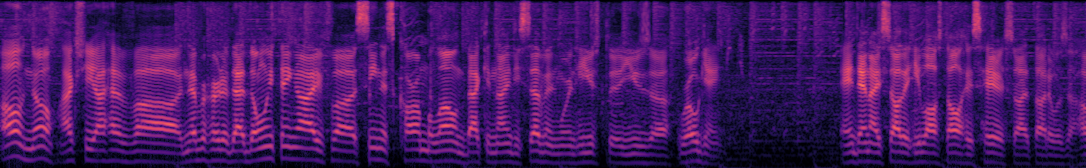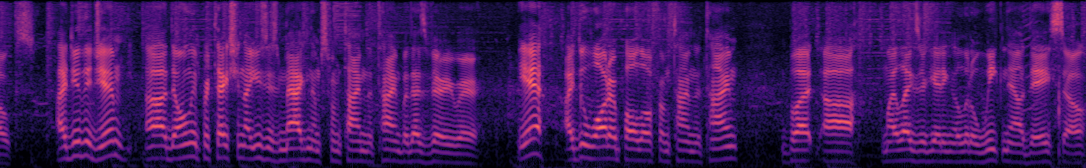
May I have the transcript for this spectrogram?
Oh no, actually I have uh, never heard of that. The only thing I've uh, seen is Karl Malone back in 97 when he used to use uh, Rogaine. And then I saw that he lost all his hair, so I thought it was a hoax. I do the gym. Uh, the only protection I use is magnums from time to time, but that's very rare. Yeah, I do water polo from time to time, but uh, my legs are getting a little weak nowadays, so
